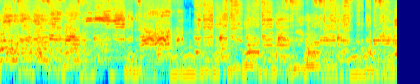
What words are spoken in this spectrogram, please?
Thank you.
